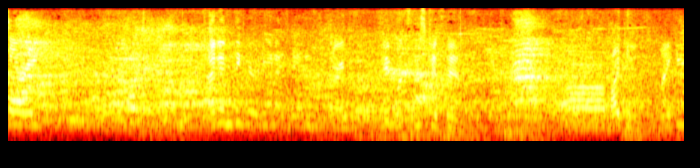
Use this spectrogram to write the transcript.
Sorry. I didn't think we were doing it. Sorry. Hey, what's this kid's name? Uh, Mikey. Mikey?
